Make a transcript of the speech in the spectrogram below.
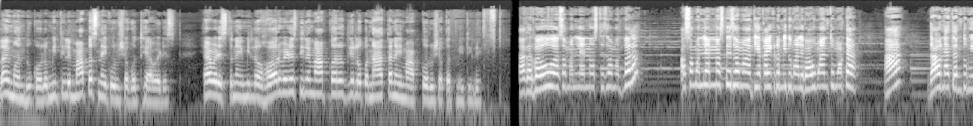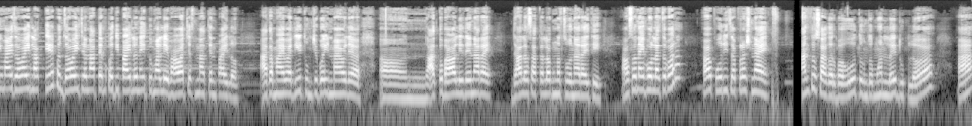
लय मन दुखवलं मी तिला माफच नाही करू शकत यावेळेस ह्यावेळेस तर नाही मी हर वेळेस तिला माफ करत गेलो पण आता नाही माफ करू शकत मी तिला सागर भाऊ असं म्हणल्या नसते जमत बरं असं म्हणल्या नसते जमत या काही मी तुम्हाला भाऊ मानतो मोठा हा? गाव नात्यान तुम्ही माय जवाई लागते पण जवाईच्या नात्यान कधी पाहिलं नाही तुम्हाला भावाच्याच नात्यान पाहिलं. आता मायवाली तुमची बहीण मायवाल्या आता भावाला देणार आहे. झालंच आता लग्नच होणार आहे ते. असं नाही बोलायचं बरं? हा पोरीचा प्रश्न आहे. आणतो सागर भाऊ तुमचं मन लय दुखलं हा?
